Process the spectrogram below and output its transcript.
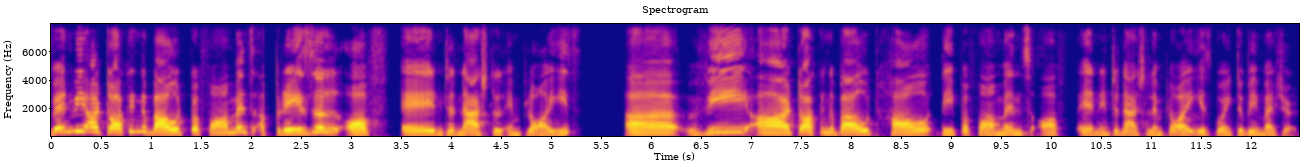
when we are talking about performance appraisal of international employees, uh, we are talking about how the performance of an international employee is going to be measured.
